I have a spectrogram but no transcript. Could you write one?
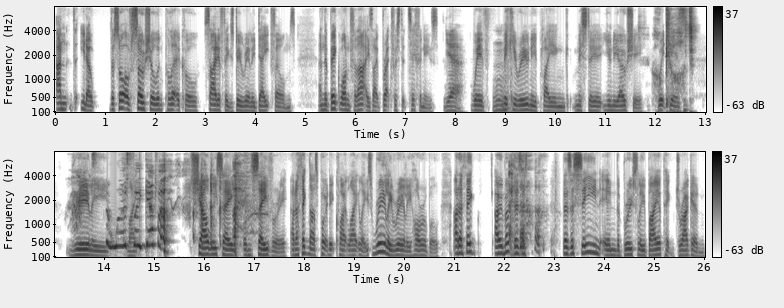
and you know the sort of social and political side of things do really date films, and the big one for that is like Breakfast at Tiffany's Yeah. with Mm. Mickey Rooney playing Mr. Yunioshi, Oh, which God. is really the worst like- thing ever. shall we say, unsavory. And I think that's putting it quite lightly. It's really, really horrible. And I think I remember there's a there's a scene in the Bruce Lee biopic Dragon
